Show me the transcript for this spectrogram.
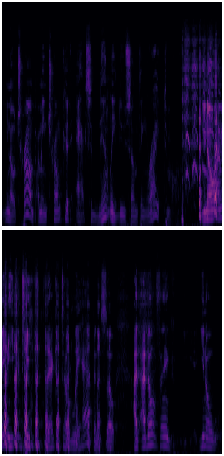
you know Trump. I mean, Trump could accidentally do something right tomorrow. You know, I mean, he could, he could that could totally happen. So I, I don't think you know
